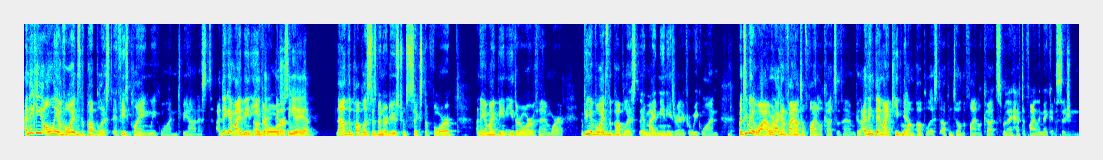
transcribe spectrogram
I think he only avoids the pup list if he's playing week one. To be honest, I think it might be an either Okay, or. Interesting. Yeah, yeah. Now the pup list has been reduced from six to four. I think it might be an either or with him. Where if he avoids the pup list, it might mean he's ready for week one. But it's gonna be a while. We're not gonna find out till final cuts with him because I think they might keep him Yeah. on pup list up until the final cuts where they have to finally make a decision.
